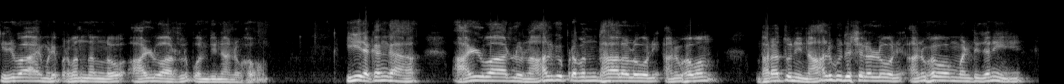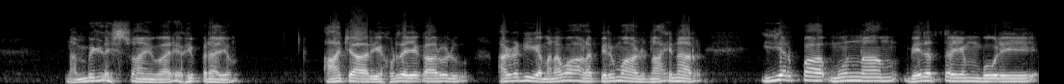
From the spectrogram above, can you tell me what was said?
తిరువాయుముడి ప్రబంధంలో ఆళ్వార్లు పొందిన అనుభవం. ఈ రకంగా ఆళ్వార్లు నాలుగు ప్రబంధాలలోని అనుభవం భరతుని నాలుగు దశలలోని అనుభవం వంటిదని నంబిళ్ళ స్వామివారి అభిప్రాయం. ఆచార్య హృదయకారులు అழகிய మనవాళ పెరుమాళు నాయనార్ ఇయర్ప మూన్నాం వేదత్రయం బోలే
